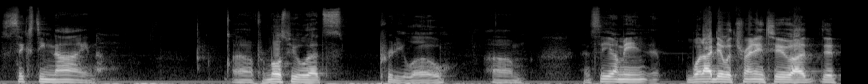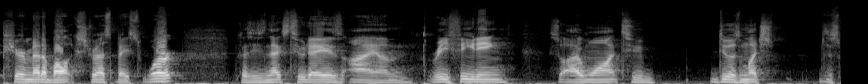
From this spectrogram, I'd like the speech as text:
69. Uh, for most people, that's pretty low. Um, and see, I mean, what I did with training too, I did pure metabolic stress based work because these next two days I am refeeding. So I want to do as much just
